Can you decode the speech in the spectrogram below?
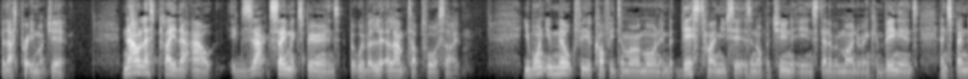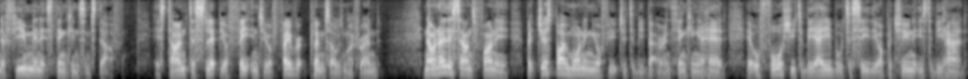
but that's pretty much it. Now let's play that out. Exact same experience, but with a little amped up foresight. You want your milk for your coffee tomorrow morning, but this time you see it as an opportunity instead of a minor inconvenience and spend a few minutes thinking some stuff. It's time to slip your feet into your favourite plimsolls, my friend. Now, I know this sounds funny, but just by wanting your future to be better and thinking ahead, it will force you to be able to see the opportunities to be had.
